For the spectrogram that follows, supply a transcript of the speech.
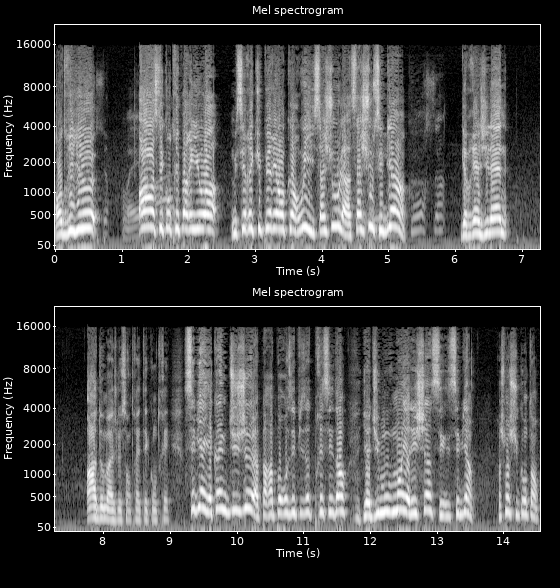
Andrieux. Oh, c'est contré par Iowa. Mais c'est récupéré encore. Oui, ça joue là. Ça joue, c'est bien. Gabriel Gillen. Ah, dommage, le centre a été contré. C'est bien, il y a quand même du jeu par rapport aux épisodes précédents. Il y a du mouvement, il y a des choses. C'est bien. Franchement, je suis content.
